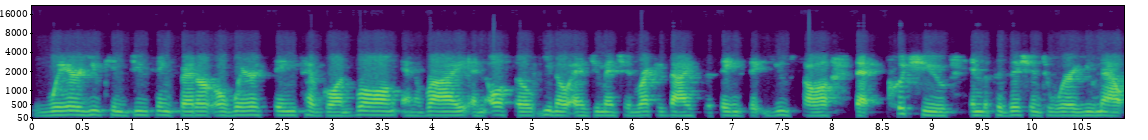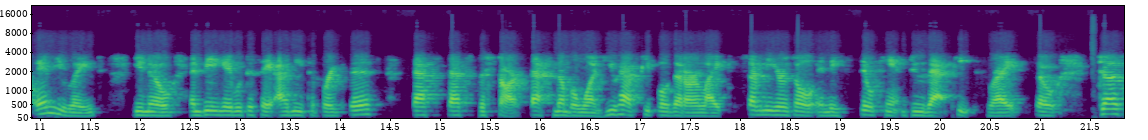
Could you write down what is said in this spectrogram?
where you can do things better or where things have gone wrong and awry. And also, you know, as you mentioned, recognize the things that you saw that put you in the position to where you now emulate you know, and being able to say, I need to break this, that's that's the start. That's number one. You have people that are like 70 years old and they still can't do that piece, right? So just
